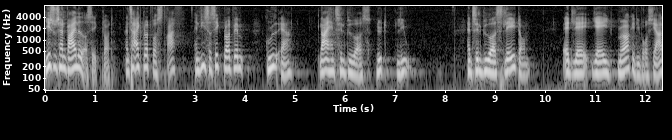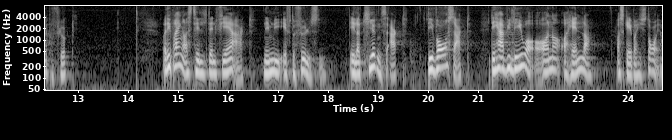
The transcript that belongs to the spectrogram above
Jesus han vejleder os ikke blot. Han tager ikke blot vores straf. Han viser os ikke blot, hvem Gud er. Nej, han tilbyder os nyt liv. Han tilbyder os lægedom. At jage mørket i vores hjerte på flugt. Og det bringer os til den fjerde akt, nemlig efterfølgelsen, eller kirkens akt. Det er vores akt. Det er her, vi lever og ånder og handler og skaber historier.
